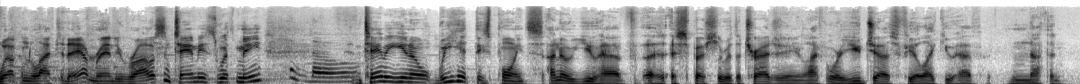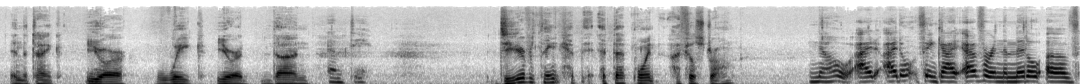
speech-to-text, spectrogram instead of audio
Welcome to Life Today. I'm Randy Robison. Tammy's with me. Hello. Tammy, you know, we hit these points, I know you have, uh, especially with the tragedy in your life, where you just feel like you have nothing in the tank. You are weak. You are done. Empty. Do you ever think at, at that point, I feel strong? No, I, I don't think I ever, in the middle of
